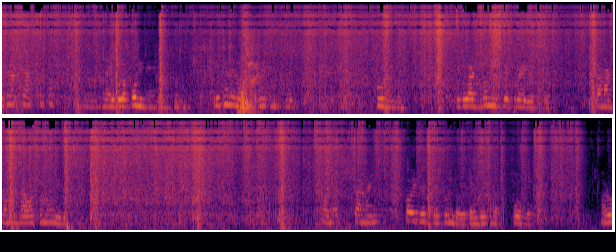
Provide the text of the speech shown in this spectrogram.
এটা হচ্ছে না এগুলো পরি নাই। এখন এগুলো একদম নিচে পড়ে গেছে। এটা আমার জামার যাওয়ার সময় হয়ে গেছে। সমস্যা নাই। ওই ড্রেসটা সুন্দর, এটা আমি দেখে পরবো আরও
